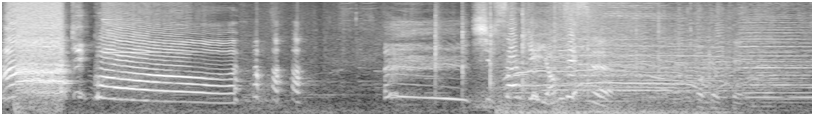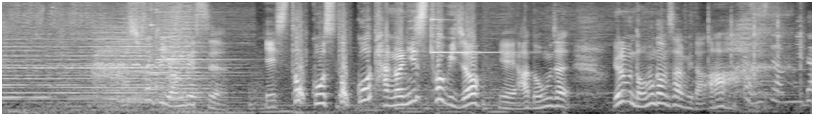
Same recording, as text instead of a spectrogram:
아 기권. 13킬 0데스. 오케이 오케이. 13킬 0데스. 예 스톱 고 스톱 고 당연히 스톱이죠. 예아 너무 잘 여러분 너무 감사합니다. 아 감사합니다.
